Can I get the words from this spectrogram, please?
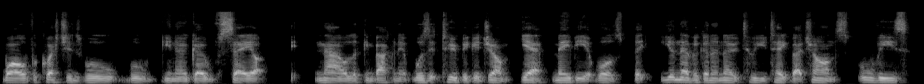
while the questions will will you know go say now looking back on it, was it too big a jump? Yeah, maybe it was, but you're never going to know till you take that chance. All these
